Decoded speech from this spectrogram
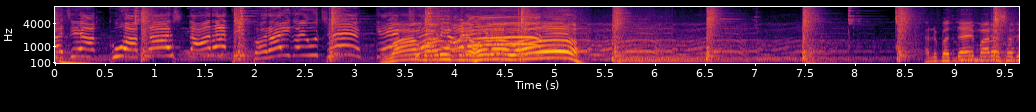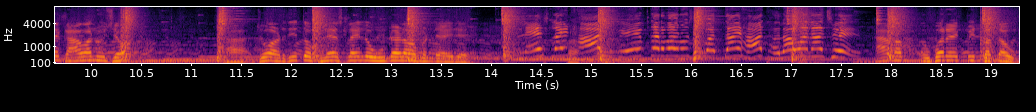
આજે આખું આકાશ તારાથી ભરાઈ ગયું છે. વાહ? મારું મેહોણા વાહ! અને બધાએ મારા સાથે ગાવાનું છે હા. જો અડધી તો ફ્લેશ લઈ લો ઉડાડવા મંડ્યા રે આમ ઉભર એક મિનિટ બતાવું!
